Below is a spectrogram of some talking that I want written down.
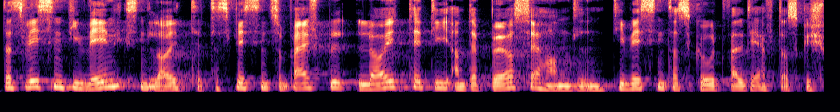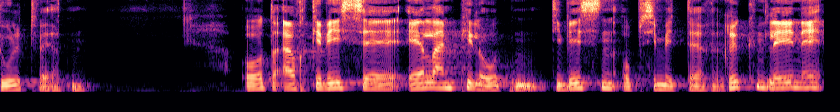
Das wissen die wenigsten Leute. Das wissen zum Beispiel Leute, die an der Börse handeln. Die wissen das gut, weil die auf das geschult werden. Oder auch gewisse Airline-Piloten, die wissen, ob sie mit der Rückenlehne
